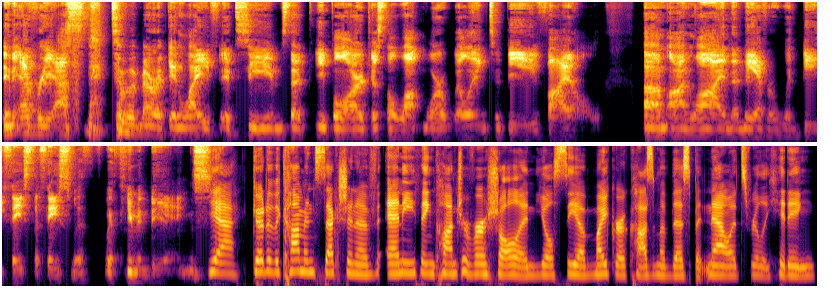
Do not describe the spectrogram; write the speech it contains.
in every aspect of American life. It seems that people are just a lot more willing to be vile um, online than they ever would be face to face with with human beings. Yeah, go to the comments section of anything controversial and you'll see a microcosm of this, but now it's really hitting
